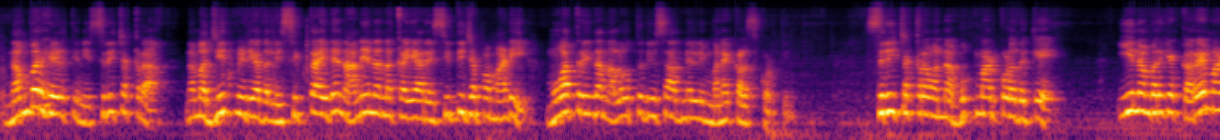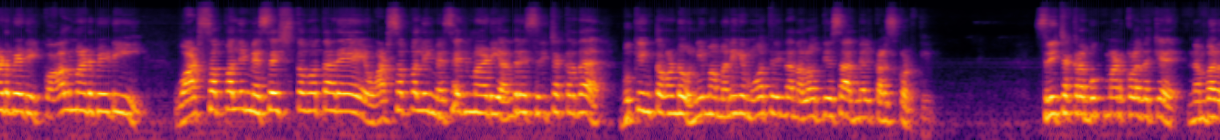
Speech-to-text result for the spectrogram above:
ನಂಬರ್ ಹೇಳ್ತೀನಿ. ಶ್ರೀಚಕ್ರ ನಮ್ಮ ಜೀತ್ ಮೀಡಿಯಾದಲ್ಲಿ ಸಿಗ್ತಾ ಇದೆ. ನಾನೇ ನನ್ನ ಕೈಯಾರೆ ಸಿದ್ಧಿ ಜಪ ಮಾಡಿ ಮೂವತ್ತರಿಂದ ನಲವತ್ತು ದಿವಸ ಆದ್ಮೇಲೆ ನಿಮ್ಮ ಮನೆಗೆ ಕಳಿಸ್ಕೊಡ್ತೀನಿ. ಶ್ರೀಚಕ್ರವನ್ನ ಬುಕ್ ಮಾಡ್ಕೊಳ್ಳೋದಕ್ಕೆ ಈ ನಂಬರ್ಗೆ ಕರೆ ಮಾಡಬೇಡಿ ಕಾಲ್ ಮಾಡಬೇಡಿ. ವಾಟ್ಸಪ್ಪಲ್ಲಿ ಮೆಸೇಜ್ ತಗೋತಾರೆ. ವಾಟ್ಸಪ್ಪಲ್ಲಿ ಮೆಸೇಜ್ ಮಾಡಿ, ಅಂದ್ರೆ ಶ್ರೀಚಕ್ರದ ಬುಕಿಂಗ್ ತಗೊಂಡು ನಿಮ್ಮ ಮನೆಗೆ ಮೂವತ್ತರಿಂದ ನಲವತ್ತು ದಿವಸ ಆದ್ಮೇಲೆ ಕಳಿಸ್ಕೊಡ್ತೀವಿ. ಶ್ರೀಚಕ್ರ ಬುಕ್ ಮಾಡ್ಕೊಳ್ಳೋದಕ್ಕೆ ನಂಬರ್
